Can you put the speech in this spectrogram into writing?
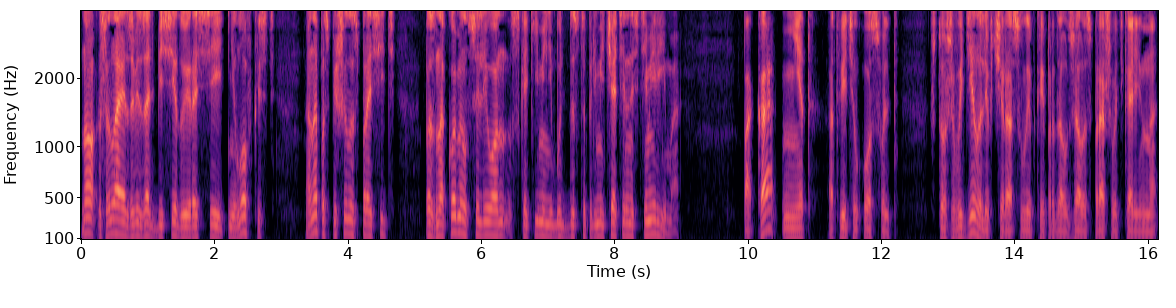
но, желая завязать беседу и рассеять неловкость, она поспешила спросить, познакомился ли он с какими-нибудь достопримечательностями Рима. «Пока нет», — ответил Освальд. «Что же вы делали вчера?» — с улыбкой продолжала спрашивать Каринна.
